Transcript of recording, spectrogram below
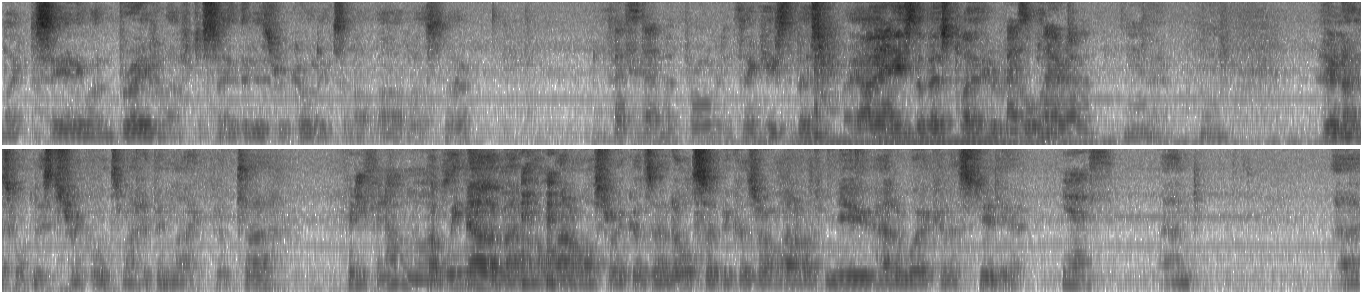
like to see anyone brave enough to say that his recordings are not marvellous. So I Best think, ever, probably. I think he's the best. I Yeah. think he's the best player who Best recorded. player ever. Yeah. Yeah. Who knows what Liszt's records might have been like, but uh, Pretty phenomenal. but we know about Rachmaninoff's records, and also because Rachmaninoff knew how to work in a studio, Yes. and uh,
